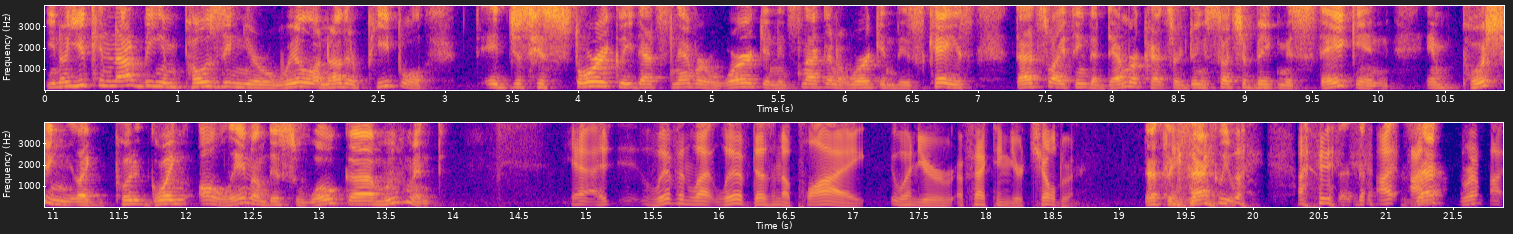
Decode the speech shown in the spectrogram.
You know, you cannot be imposing your will on other people it just historically that's never worked and it's not going to work in this case that's why i think the democrats are doing such a big mistake in in pushing like put going all in on this woke uh, movement yeah live and let live doesn't apply when you're affecting your children that's exactly like, I, that's I, exactly right. I,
